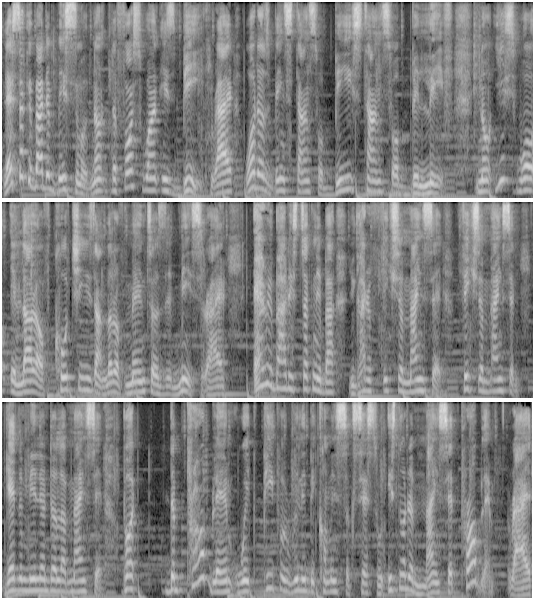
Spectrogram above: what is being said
let's talk about the beast mode. Now, the first one is B, right? What does B stands for? B stands for belief. You know, this what a lot of coaches and a lot of mentors they miss, right? Everybody's talking about you got to fix your mindset, fix your mindset, get the million dollar mindset. But the problem with people really becoming successful is not a mindset problem, right?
